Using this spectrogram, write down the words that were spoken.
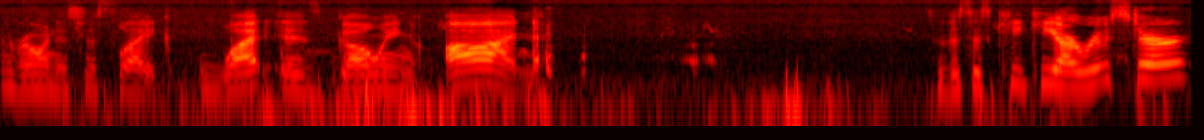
Everyone is just like, what is going on? So this is Kiki, our rooster.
